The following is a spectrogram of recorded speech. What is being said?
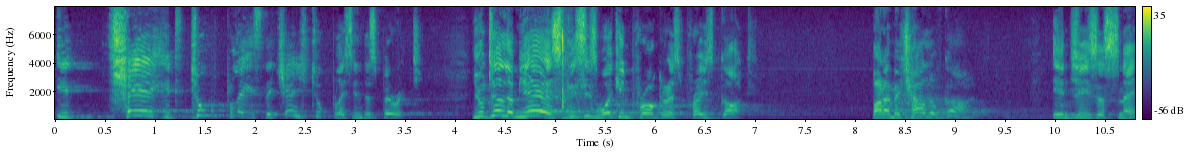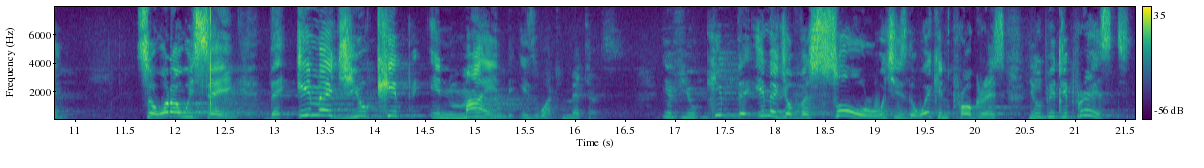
it, it took place, the change took place in the spirit. You tell them, yes, this is work in progress, praise God. But I'm a child of God. In Jesus' name. So, what are we saying? The image you keep in mind is what matters. If you keep the image of a soul, which is the work in progress, you'll be depressed.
